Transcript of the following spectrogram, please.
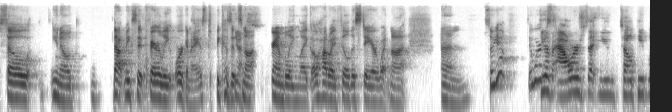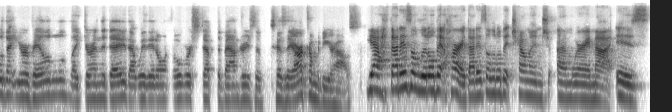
So you know that makes it fairly organized because it's Yes. not scrambling like oh how do I fill this day or whatnot. Um, so yeah, it works. Do you have hours that you tell people that you're available, like during the day? That way they don't overstep the boundaries of because they are coming to your house. Yeah, that is a little bit hard. That is a little bit challenge um, where I'm at is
